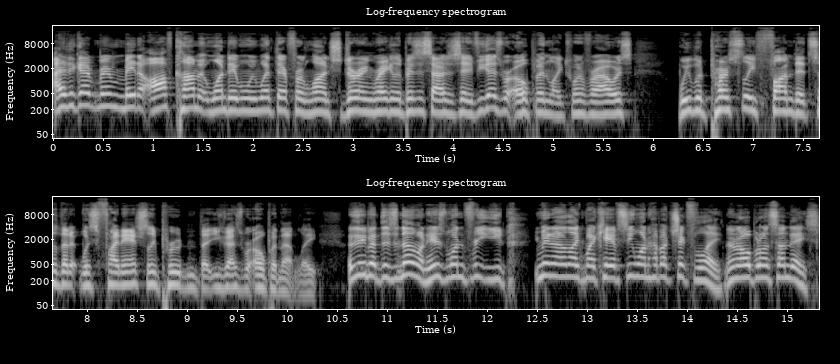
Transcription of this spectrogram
I think I remember made an off comment one day when we went there for lunch during regular business hours and said if you guys were open like 24 hours, we would personally fund it so that it was financially prudent that you guys were open that late. I think about there's another one. Here's one for you. You may not like my KFC one. How about Chick Fil A? No, no, open on Sundays.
